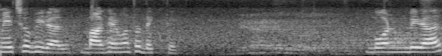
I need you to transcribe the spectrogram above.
মেছো বিড়াল বাঘের মতো দেখতে। বন বিড়াল।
